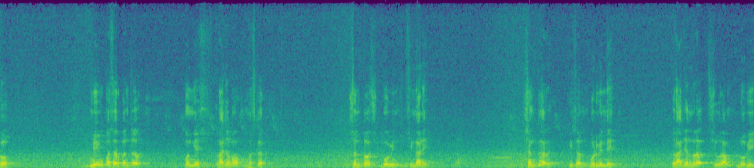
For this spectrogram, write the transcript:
हो. मी उपसरपंच मंगेश राजामा म्हस्कर संतोष गोविंद शिंगाडे शंकर किसन घोडविंदे राजेंद्र शिवराम लोभी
